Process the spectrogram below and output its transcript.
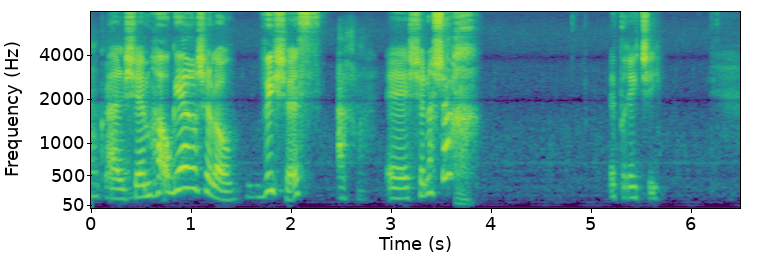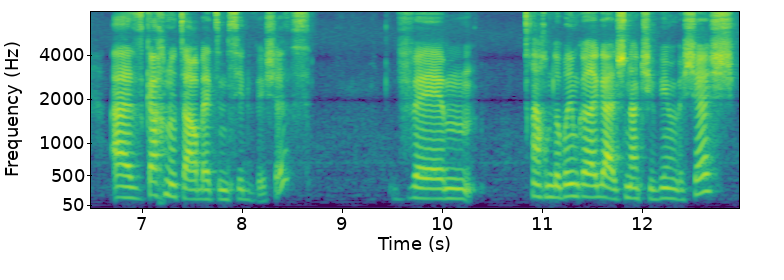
אוקיי. על שם האוגר שלו, וישס, אחלה. אה, שנשך את ריצ'י. אז כך נוצר בעצם סיד וישס, ואנחנו מדברים כרגע על שנת 76, אה,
